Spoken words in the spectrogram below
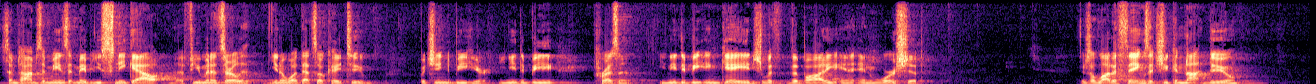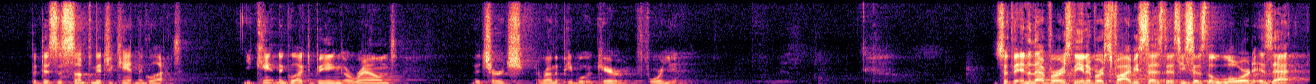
Sometimes it means that maybe you sneak out a few minutes early. You know what? That's okay too. But you need to be here. You need to be present. You need to be engaged with the body in, in worship. There's a lot of things that you cannot do, but this is something that you can't neglect. You can't neglect being around the church, around the people who care for you. So at the end of that verse, the end of verse 5, he says this. He says, The Lord is at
